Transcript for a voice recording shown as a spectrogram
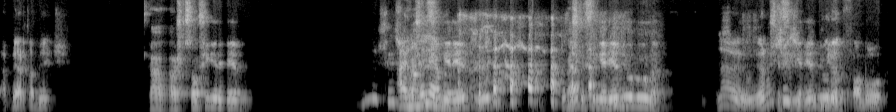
abertamente. Ah, acho que só o Figueiredo. Não sei se ah, eu não me lembro. Figueiredo, acho que o Figueiredo e o Lula. Não, eu não acho sei o Figueiredo se o Figueiredo falou.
